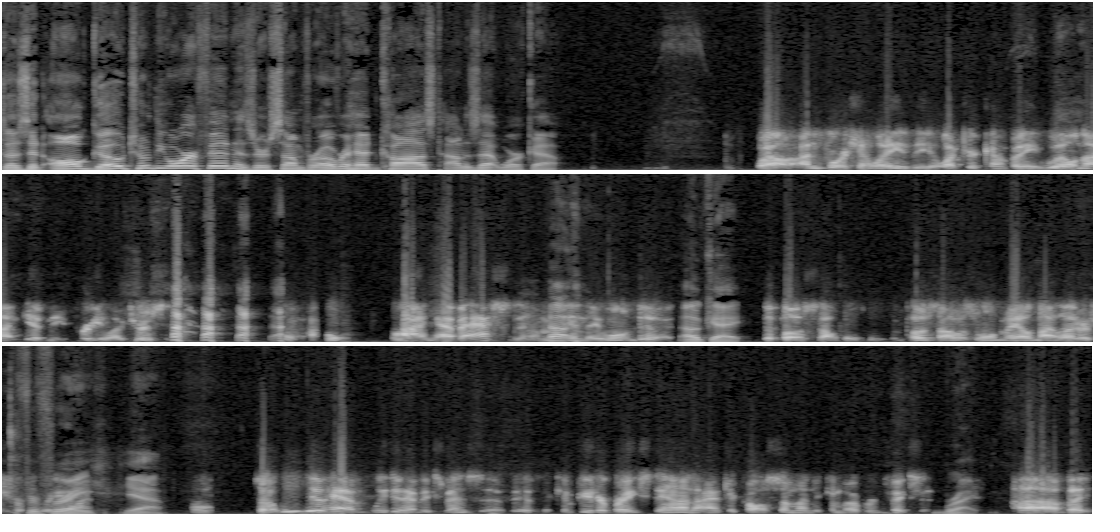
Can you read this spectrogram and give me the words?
does it all go to the orphan? Is there some for overhead cost? How does that work out? Well, unfortunately, the electric company will not give me free electricity. I have asked them, and they won't do it. Okay. The post office, the post office won't mail my letters for, For free. free. Yeah. So we do have we do have expenses. If the computer breaks down, I have to call someone to come over and fix it. Right. Uh, but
